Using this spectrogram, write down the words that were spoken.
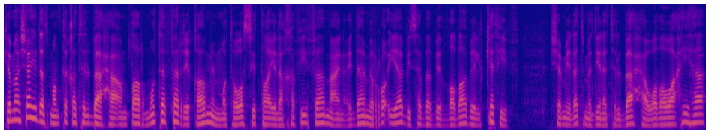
كما شهدت منطقة الباحة أمطار متفرقة من متوسطة إلى خفيفة مع انعدام الرؤية بسبب الضباب الكثيف. شملت مدينة الباحة وضواحيها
